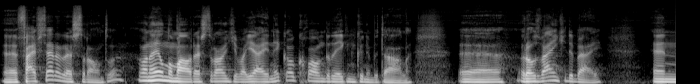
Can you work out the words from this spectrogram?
vijf-sterren restaurant hoor. Gewoon een heel normaal restaurantje waar jij en ik ook gewoon de rekening kunnen betalen. Eh, rood wijntje erbij. En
